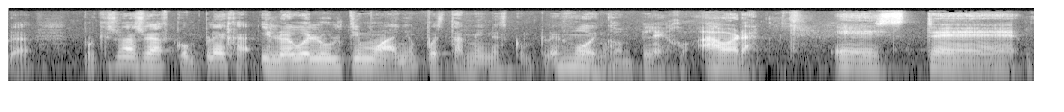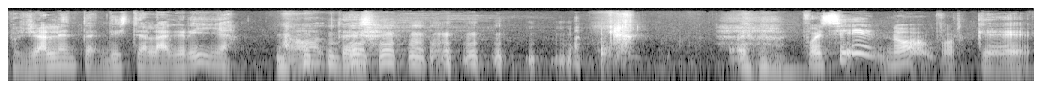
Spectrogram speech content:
le- Porque es una ciudad compleja. Y luego el último año, pues también es complejo. Muy ¿no? complejo. Ahora, este, pues ya le entendiste a la grilla, ¿no? Pues sí, ¿no? Porque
